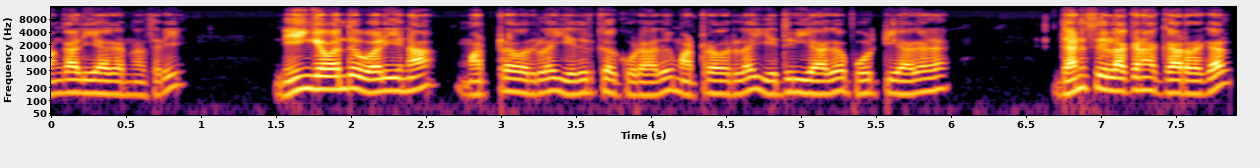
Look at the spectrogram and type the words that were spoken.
பங்காளியாக இருந்தாலும் சரி நீங்கள் வந்து வழியினா மற்றவர்களை எதிர்க்கக்கூடாது மற்றவர்களை எதிரியாக போட்டியாக தனுசு லக்கணக்காரர்கள்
